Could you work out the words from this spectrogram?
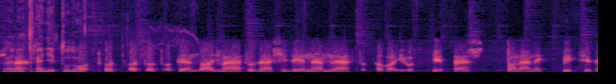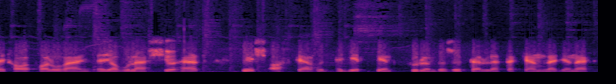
Ennyit, ennyit tudunk. Ott, ott, ott, ott, ott olyan nagy változás idén nem lesz a tavalyihoz képest, talán egy picit egy ha- halovány javulás jöhet, és az kell, hogy egyébként különböző területeken legyenek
